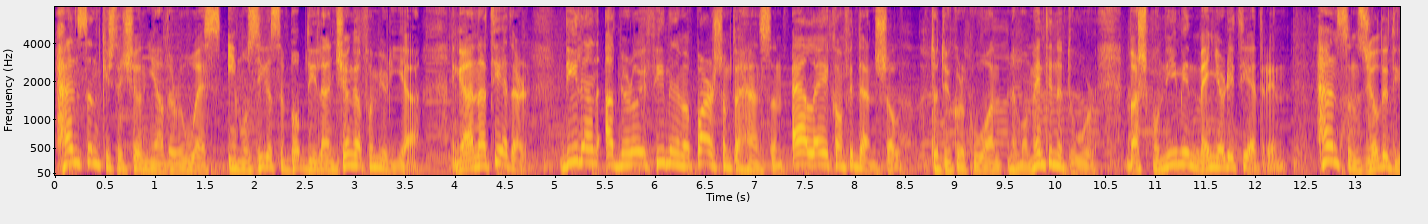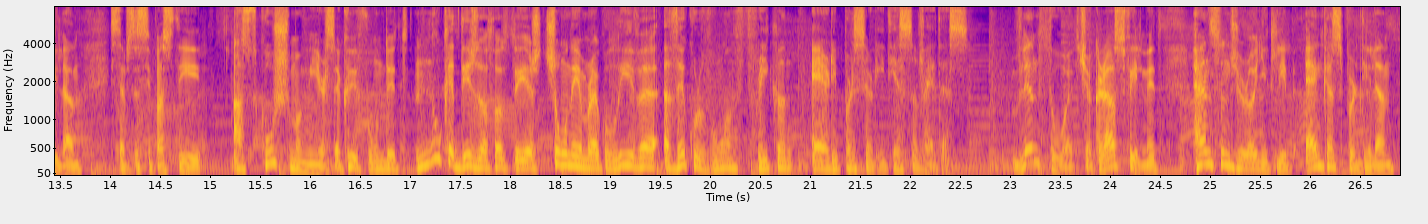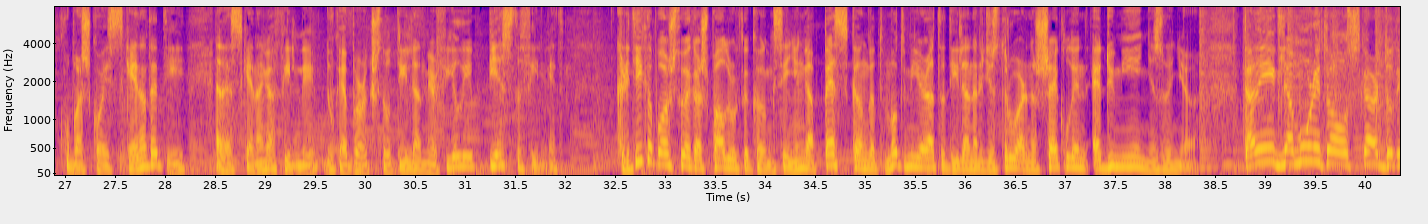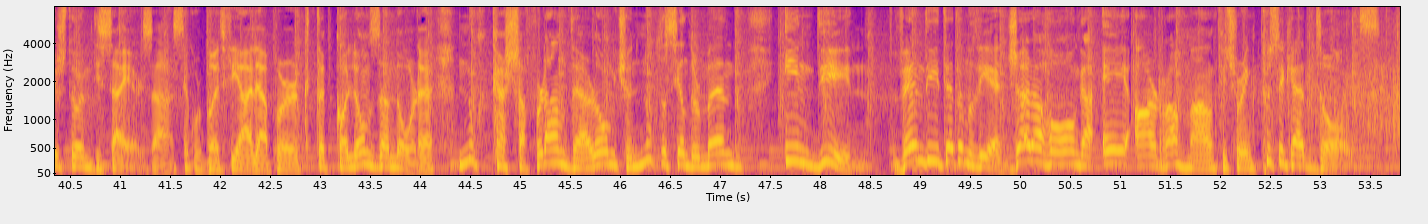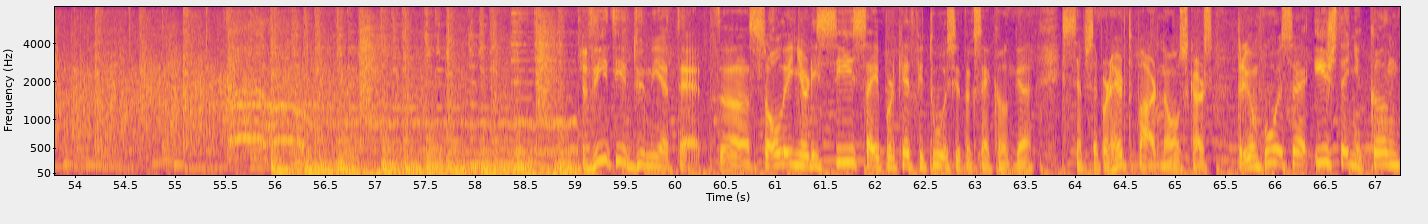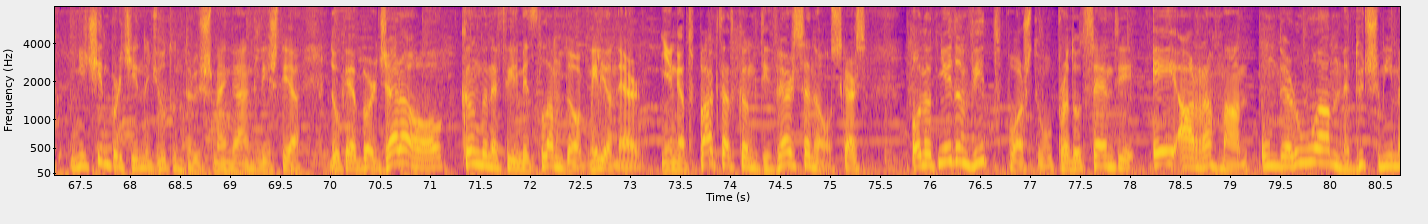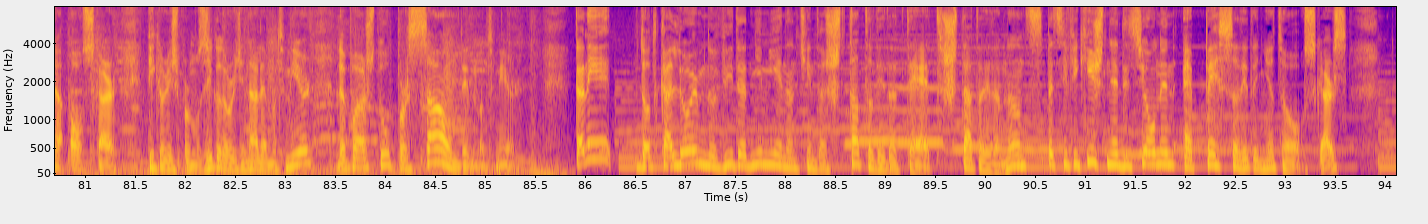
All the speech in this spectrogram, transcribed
Hanson kishte qenë një adhurues i muzikës së Bob Dylan që nga fëmijëria. Nga ana tjetër, Dylan admiroi filmin e mëparshëm të Hanson, LA Confidential, Të dy kërkuan në momentin e duhur bashkëpunimin me njëri-tjetrin. Hanson zgjodhi Dylan, sepse sipas tij, askush më mirë se ky i fundit nuk e di ç'do thotë të jesh çuni i mrekullive dhe kur vuan frikën e ripërsëritjes së vetes. Vlen t'thuhet që krahas filmit, Hanson xhiroi një klip enkas për Dylan, ku bashkoi skenat e tij edhe skena nga filmi, duke e bërë kështu Dylan mirëfilli pjesë të filmit. Kritika po ashtu e ka shpallur këtë këngë si një nga pesë këngët më të mira të Dylan regjistruar në shekullin e 2021. Tani glamurit të Oscar do t'i shtojmë disa erëza, se kur bëhet fjala për këtë kolonë zanore, nuk ka shafran dhe aromë që nuk të sjell ndër mend Indinë. Vendi 18, Jai Ho nga AR Rahman featuring Pussycat Dolls. Viti 2008 të solli një risi sa i përket fituesit të kësaj kënge, sepse për herë të parë në Oscars, triumfuese ishte një këngë 100% në gjuhë të ndryshme nga anglishtja, duke e bërë Jai Ho këngën e filmit Slumdog Millionaire, një nga të paktat këngë diverse në Oscars. Po në të njëjtën vit, po ashtu, producenti A.R. Rahman u nderua me dy çmime Oscar, pikërisht për muzikën origjinale më të mirë dhe po ashtu për soundin më të mirë. Tani do të kalojmë në vitet 1978-79, specifikisht në edicionin e 51 të Oscars,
